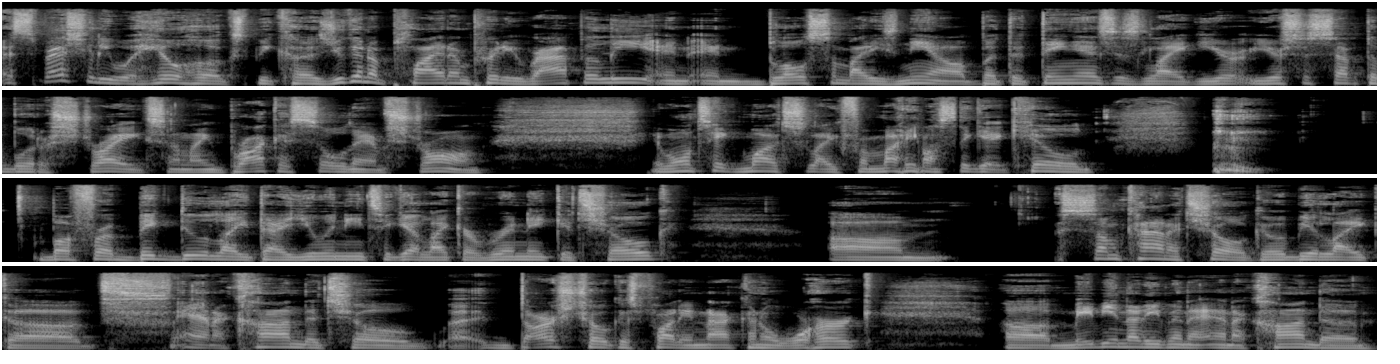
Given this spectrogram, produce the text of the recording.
especially with heel hooks because you can apply them pretty rapidly and, and blow somebody's knee out. But the thing is, is like you're, you're susceptible to strikes and like Brock is so damn strong. It won't take much like for Mighty Mouse to get killed. but for a big dude like that, you would need to get like a rear naked choke. Um, some kind of choke. It would be like anaconda choke. Uh, D'Arce choke is probably not going to work. Uh, maybe not even an anaconda.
